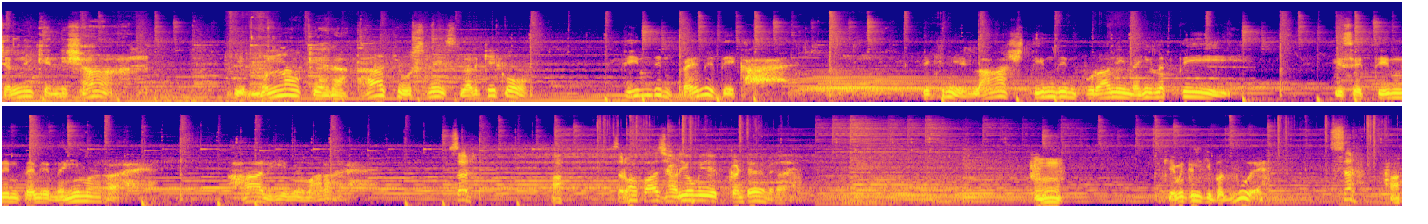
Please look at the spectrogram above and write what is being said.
जलने के निशान। ये मुन्ना कह रहा था कि उसने इस लड़के को तीन दिन पहले देखा है। लेकिन ये लाश तीन दिन पुरानी नहीं लगती। इसे तीन दिन पहले नहीं मारा है हाल ही में मारा है। सर हाँ। सर वहाँ पास झाड़ियों में एक कंटेनर मिला है। हम्म, केमिकल की बदबू है। सर हाँ।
